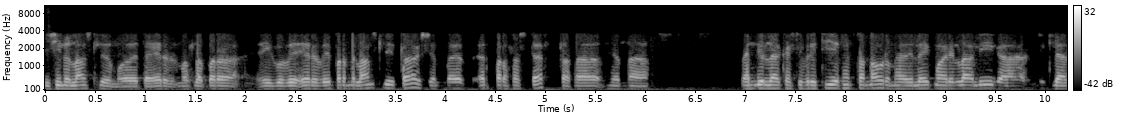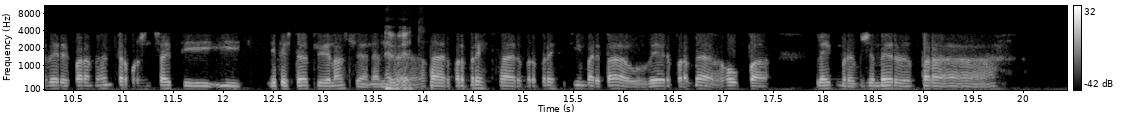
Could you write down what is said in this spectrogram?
í sínu landsliðum og þetta eru náttúrulega bara, erum við, er við bara með landslið í dag sem er, er bara það stert að það, hérna, venjulega kannski fyrir 10-15 árum hefði leikmaður í lag líka líklega verið bara með 100% sæti í, í, í fyrstu öllu í landsliðan en það er bara breytt, það er bara breytt tímar í dag og við erum bara með að hópa leikmarum sem eru bara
